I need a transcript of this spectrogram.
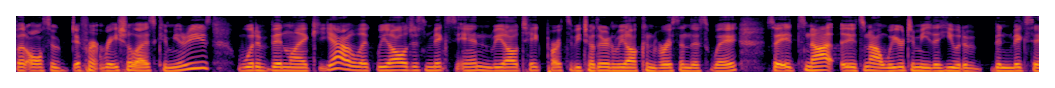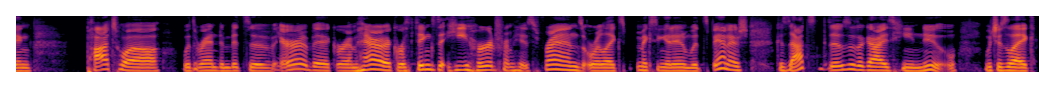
but also different racialized communities, would have been like, yeah, like we all just mix in and we all take parts of each other and we all converse in this way. So it's not it's not weird to me that he would have been mixing patois with random bits of Arabic or Amharic or things that he heard from his friends or like mixing it in with Spanish because that's those are the guys he knew, which is like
